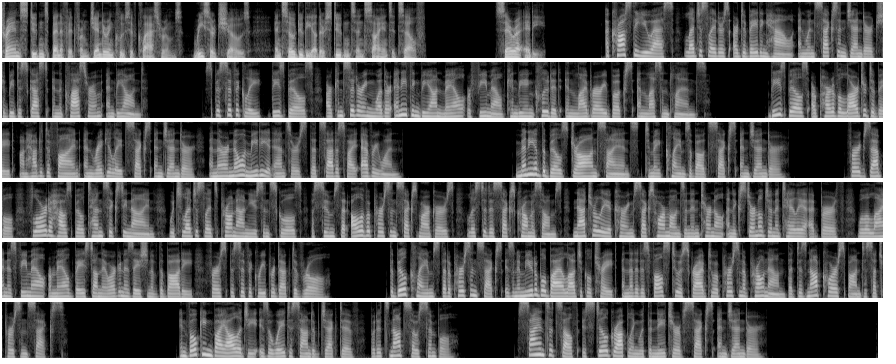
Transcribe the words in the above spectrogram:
Trans students benefit from gender inclusive classrooms, research shows, and so do the other students and science itself. Sarah Eddy. Across the U.S., legislators are debating how and when sex and gender should be discussed in the classroom and beyond. Specifically, these bills are considering whether anything beyond male or female can be included in library books and lesson plans. These bills are part of a larger debate on how to define and regulate sex and gender, and there are no immediate answers that satisfy everyone. Many of the bills draw on science to make claims about sex and gender. For example, Florida House Bill 1069, which legislates pronoun use in schools, assumes that all of a person's sex markers, listed as sex chromosomes, naturally occurring sex hormones, and internal and external genitalia at birth, will align as female or male based on the organization of the body for a specific reproductive role. The bill claims that a person's sex is an immutable biological trait and that it is false to ascribe to a person a pronoun that does not correspond to such person's sex. Invoking biology is a way to sound objective, but it's not so simple. Science itself is still grappling with the nature of sex and gender.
